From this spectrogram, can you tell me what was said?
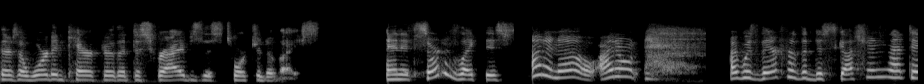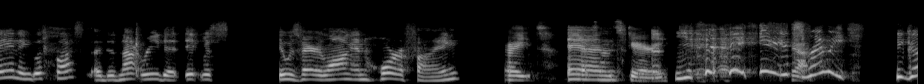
there's a warden character that describes this torture device and it's sort of like this i don't know i don't i was there for the discussion that day in english class i did not read it it was it was very long and horrifying right. and scary. yeah, it's Yeah. really he goes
